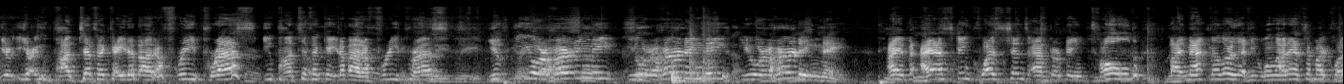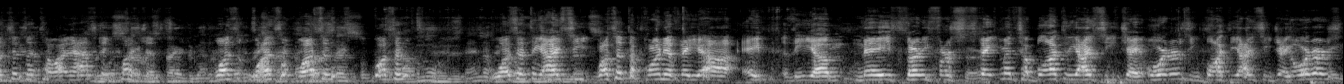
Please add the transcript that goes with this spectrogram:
You you pontificate about a free press. You pontificate about a free press. You you are hurting me. You are hurting me. You are hurting me. I am asking questions after being told by Matt Miller that he will not answer my questions until I'm asking questions. Was was wasn't wasn't wasn't the IC wasn't the point of the uh, a, the um, May 31st statement to block the ICJ orders? You blocked the ICJ orders.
